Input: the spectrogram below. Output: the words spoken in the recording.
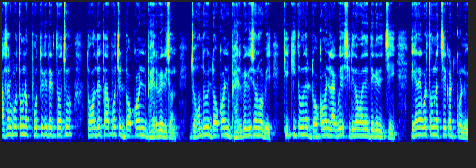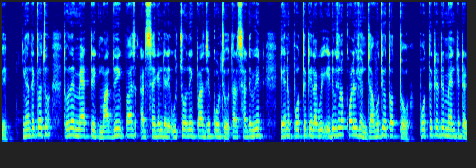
আসার পর তোমরা প্রত্যেকে দেখতে পাচ্ছ, তোমাদের তারপর হচ্ছে ডকুমেন্ট ভেরিফিকেশন যখন তুমি ডকুমেন্ট ভেরিফিকেশন হবে, কী কী তোমাদের ডকুমেন্ট লাগবে সেটি তোমাদের দেখে দিচ্ছি। এখানে একবার তোমরা চেক আউট করে নেবে। এখানে দেখতে পাচ্ছ, তোমাদের ম্যাট্রিক মাধ্যমিক পাস আর সেকেন্ডারি উচ্চ মাধ্যমিক পাস যে করছ, তার সার্টিফিকেট এখানে প্রত্যেকটি লাগবে। এডুকেশনাল কোয়ালিফিকেশন যাবতীয় তথ্য প্রত্যেকটা ম্যান্ডেটারি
